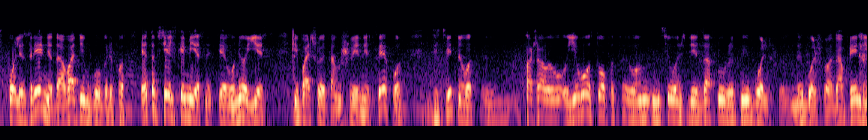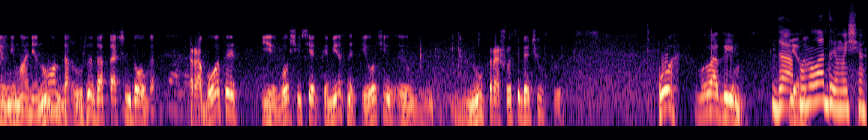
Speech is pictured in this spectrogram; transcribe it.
в поле зрения, да, Вадим Губарев, вот, это в сельской местности, у него есть небольшой там швейный цех, вот, действительно, вот, э, пожалуй, его опыт, он на сегодняшний день заслуживает наибольшего, наибольшего одобрения и внимания, но он да, уже достаточно долго работает, и, в общем, в сельской местности очень, э, ну, хорошо себя чувствует. По молодым да, по молодым еще.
